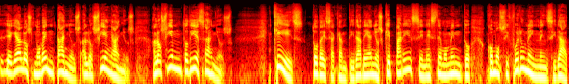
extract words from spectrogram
llegué a los 90 años, a los 100 años, a los 110 años, ¿qué es toda esa cantidad de años que parece en este momento como si fuera una inmensidad?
